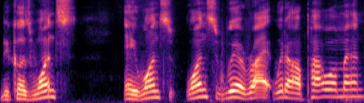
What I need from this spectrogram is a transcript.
because once, hey, once once we're right with our power, man,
